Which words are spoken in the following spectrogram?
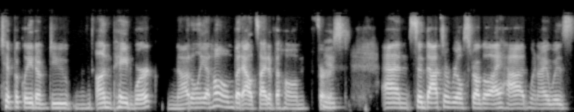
typically to do unpaid work, not only at home but outside of the home first, and so that's a real struggle I had when I was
